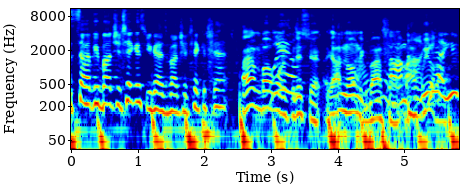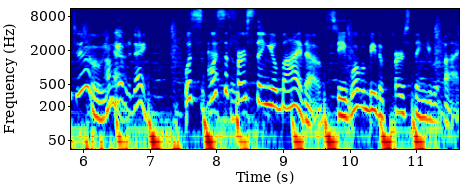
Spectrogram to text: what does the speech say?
so have you bought your tickets? You guys bought your tickets yet? I haven't bought one for this yet. I normally buy some. I'm- I will. Yeah, you do. I'm yeah. giving today. What's what's the first thing you'll buy though, Steve? What would be the first thing you would buy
